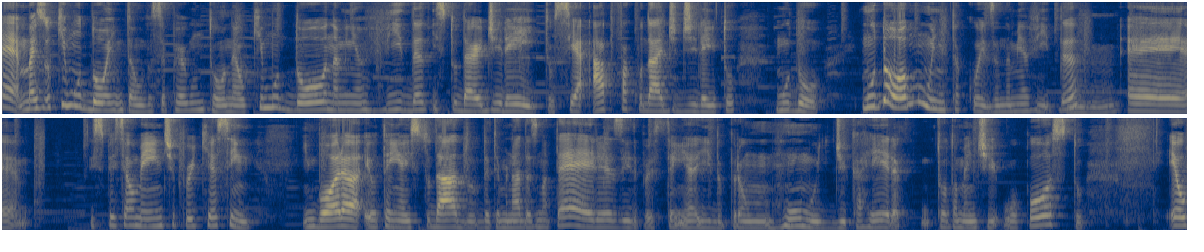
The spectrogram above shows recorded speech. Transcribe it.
É, mas o que mudou então? Você perguntou, né? O que mudou na minha vida estudar direito? Se a, a faculdade de direito mudou? Mudou muita coisa na minha vida. Uhum. É, especialmente porque, assim, embora eu tenha estudado determinadas matérias e depois tenha ido para um rumo de carreira totalmente o oposto, eu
